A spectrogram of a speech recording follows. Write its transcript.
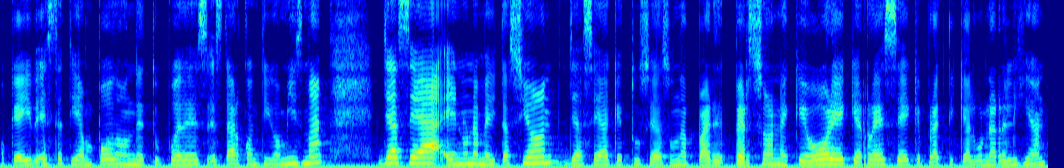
¿ok? Este tiempo donde tú puedes estar contigo misma, ya sea en una meditación, ya sea que tú seas una persona que ore, que rece, que practique alguna religión,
